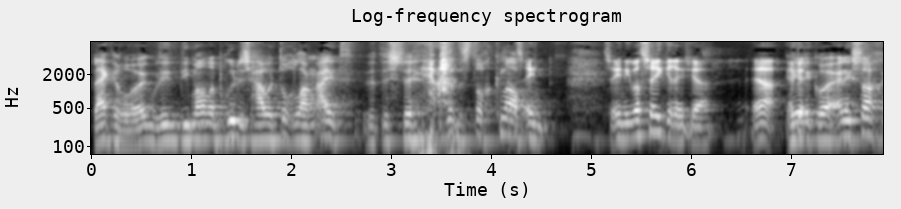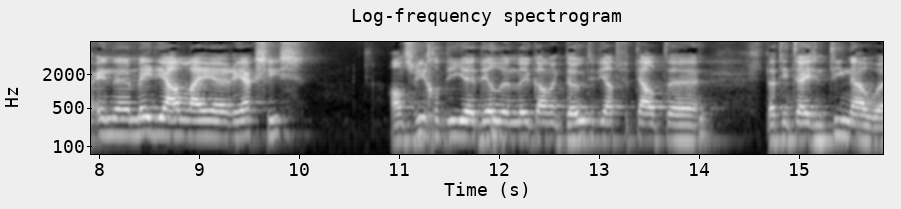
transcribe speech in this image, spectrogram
Lekker hoor. Bedoel, Die mannenbroeders houden toch lang uit. Dat is, uh, dat is toch knap. Dat is één, dat is één ding wat zeker is, ja. ja. Heerlijk hoor. En ik zag in de media allerlei uh, reacties. Hans Wiegel die uh, deelde een leuke anekdote. Die had verteld dat in 2010 nou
